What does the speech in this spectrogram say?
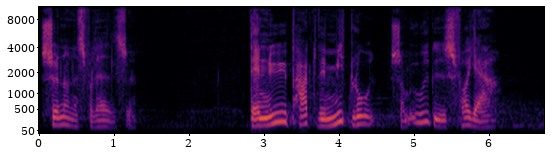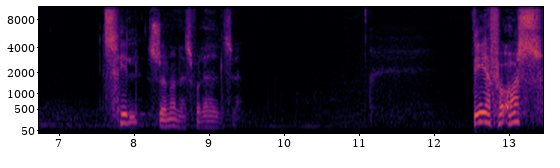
søndernes forladelse. Den nye pagt ved mit blod, som udgives for jer, til søndernes forladelse. Det er for os,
